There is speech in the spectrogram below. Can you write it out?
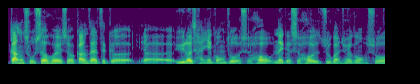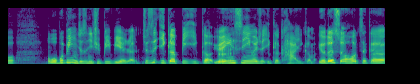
刚出社会的时候，刚在这个呃娱乐产业工作的时候，那个时候的主管就会跟我说。我不逼你，就是你去逼别人，就是一个逼一个。原因是因为就一个卡一个嘛。有的时候这个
